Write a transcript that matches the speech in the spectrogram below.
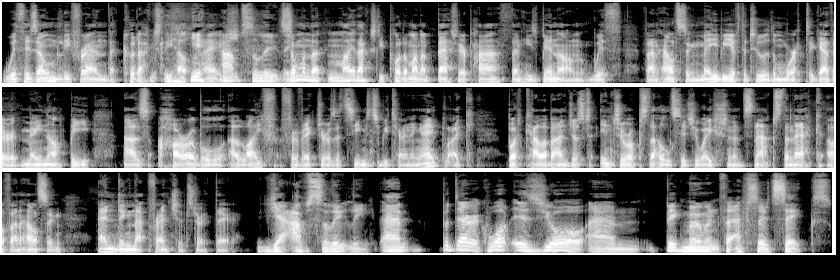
with his only friend that could actually help Yeah, him out. absolutely. Someone that might actually put him on a better path than he's been on with Van Helsing. Maybe if the two of them work together, it may not be as horrible a life for Victor as it seems to be turning out like. But Caliban just interrupts the whole situation and snaps the neck of Van Helsing, ending that friendship straight there. Yeah, absolutely. Um, but Derek, what is your um, big moment for episode six?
